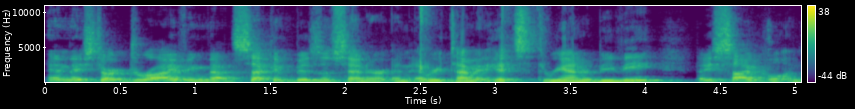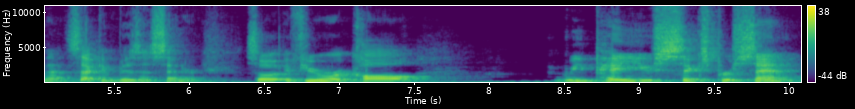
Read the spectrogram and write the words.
and they start driving that second business center and every time it hits 300 bv they cycle in that second business center so if you recall we pay you 6%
